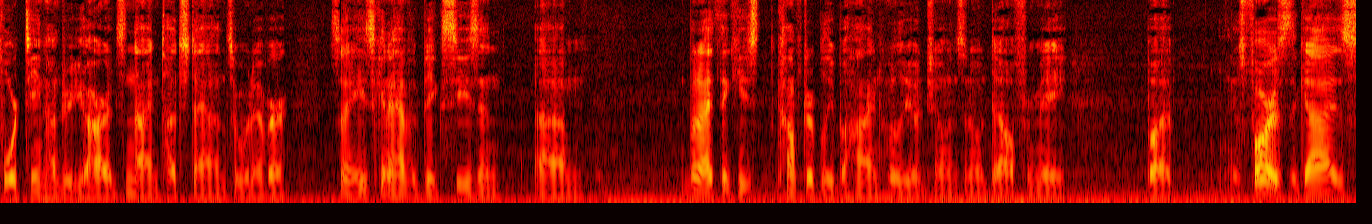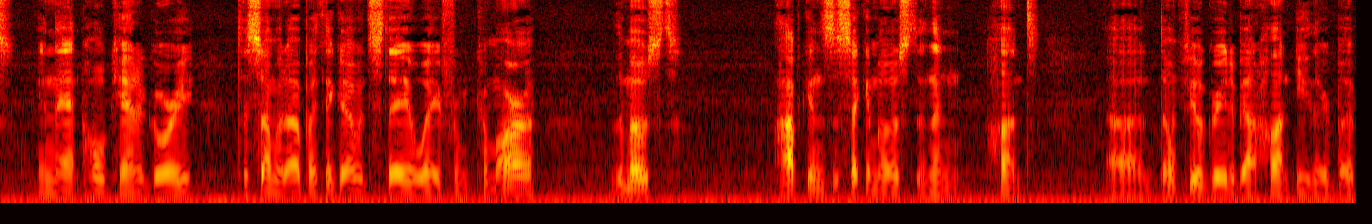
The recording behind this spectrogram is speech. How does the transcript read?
1,400 yards, nine touchdowns, or whatever. So he's going to have a big season. Um, but I think he's comfortably behind Julio Jones and Odell for me. But as far as the guys in that whole category, to sum it up, I think I would stay away from Kamara the most, Hopkins the second most, and then Hunt. Uh, don't feel great about Hunt either, but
